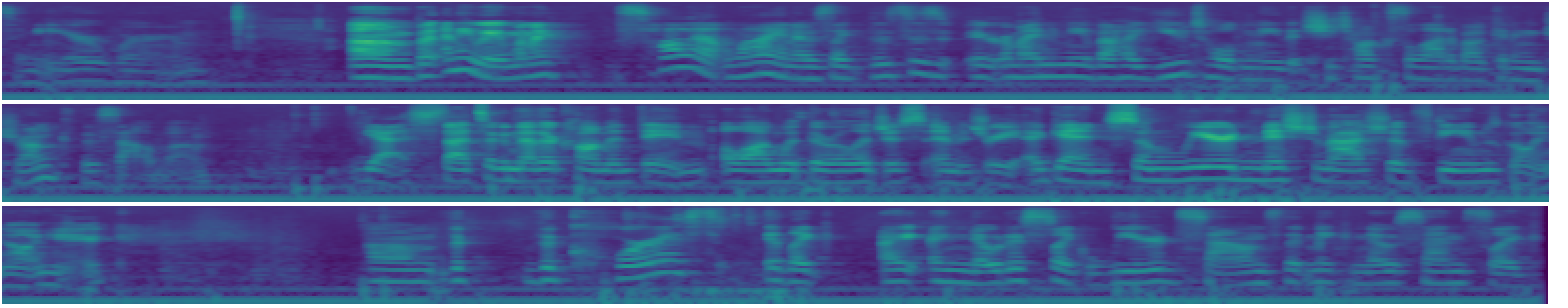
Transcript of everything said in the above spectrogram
it's an earworm. Um, but anyway, when I saw that line, I was like, this is. It reminded me about how you told me that she talks a lot about getting drunk. This album. Yes, that's another common theme, along with the religious imagery. Again, some weird mishmash of themes going on here. Um, the the chorus, it like I I noticed like weird sounds that make no sense. Like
